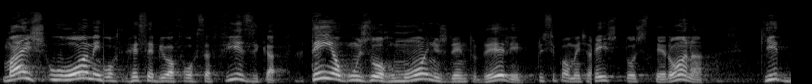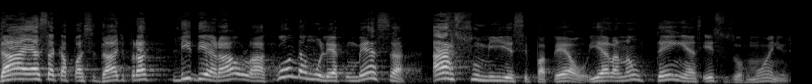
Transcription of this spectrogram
Mas o homem recebeu a força física, tem alguns hormônios dentro dele, principalmente a testosterona, que dá essa capacidade para liderar o lar. Quando a mulher começa a assumir esse papel e ela não tem esses hormônios,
